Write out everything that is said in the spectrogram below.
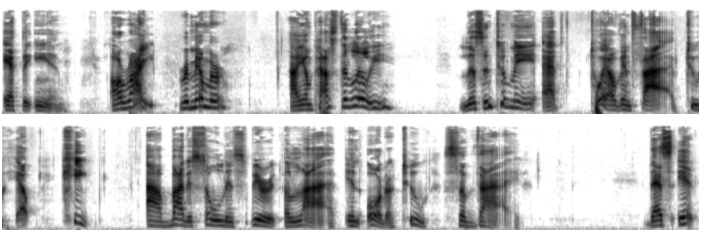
at the end. All right, remember, I am Pastor Lillie. Listen to me at 12 and 5 to help keep our body, soul, and spirit alive in order to survive. That's it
